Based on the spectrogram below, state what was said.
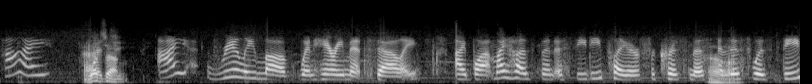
Hi. What's Hi, up? G. I really love when Harry met Sally. I bought my husband a CD player for Christmas, Oh. and this was the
